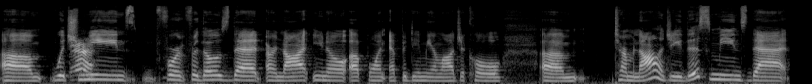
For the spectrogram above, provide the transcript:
um, which yeah. means for for those that are not you know up on epidemiological. Um, terminology, this means that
